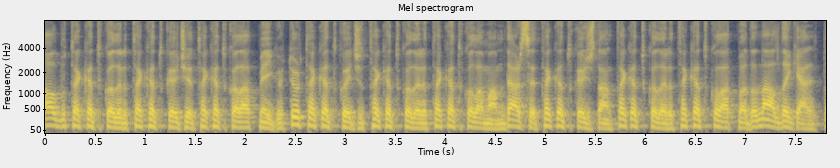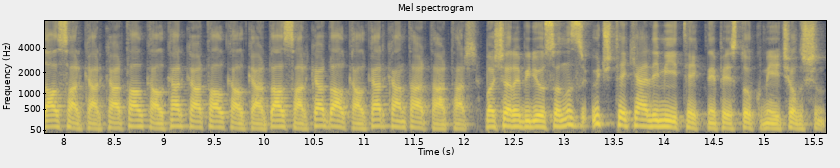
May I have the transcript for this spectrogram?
Al bu takatukaları takatukacıya takatukalatmaya götür. Takatukacı takatukaları takatukalamam derse takatukacıdan takatukaları takatukalatmadan al da gel. Dal sarkar kartal kalkar kartal kalkar dal sarkar dal kalkar kantar tartar. Başarabiliyorsanız 3 tekerlemeyi tek nefeste okumaya çalışın.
